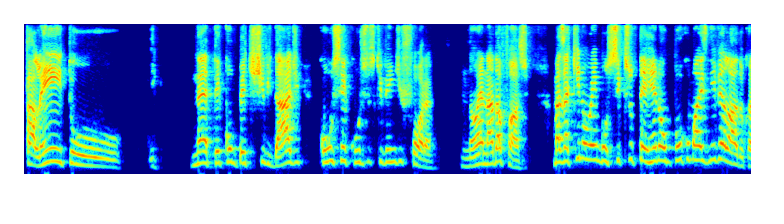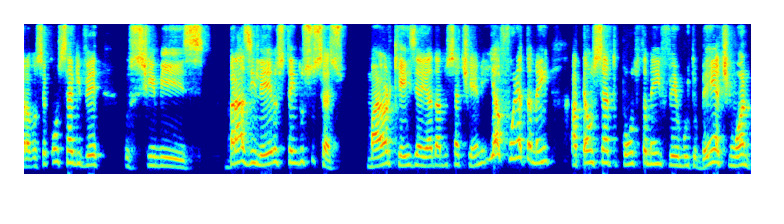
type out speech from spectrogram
talento e né, ter competitividade com os recursos que vêm de fora. Não é nada fácil. Mas aqui no Rainbow Six o terreno é um pouco mais nivelado, cara. Você consegue ver os times brasileiros tendo sucesso. Maior case aí é a W7M. E a Fúria também, até um certo ponto, também veio muito bem. A Team One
